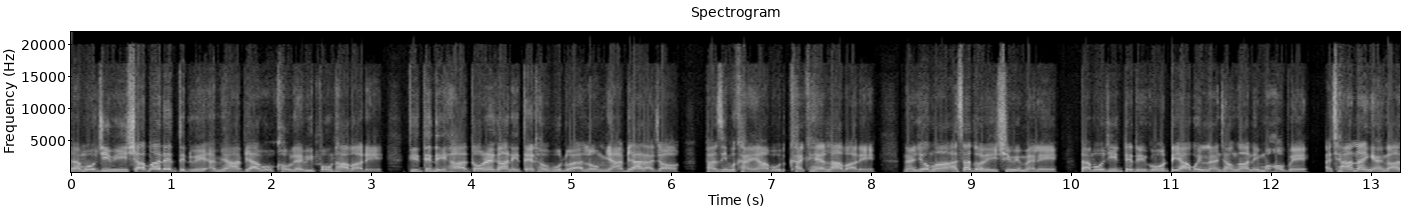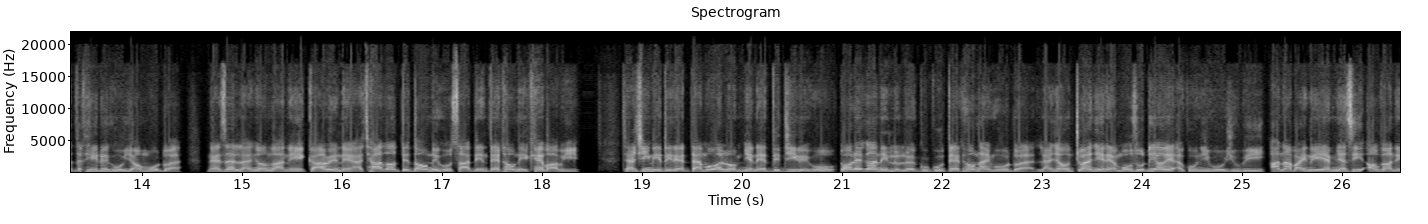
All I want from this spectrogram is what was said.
တန်မိုးကြီးပြီးရှားပါတဲ့တစ်တွေအများအပြားကိုခုတ်လဲပြီးပုံထားပါတယ်ဒီတစ်တွေဟာတောထဲကနေတဲထုတ်ဖို့အတွက်အလွန်များပြားတာကြောင့်ဖန်ဆီးမခံရဖို့ခက်ခဲလှပါတယ်နိုင်ကျုံမှာအဆက်အသွယ်တွေရှိပေမဲ့လည်းတန်မိုးကြီးတစ်တွေကိုတရားဝင်လမ်းကြောင်းကနေမဟုတ်ပဲအခြားနိုင်ငံကတထေးတွေကိုရောင်းဖို့အတွက်နယ်စပ်လမ်းကြောင်းကနေကားတွေနဲ့အခြားသောတစ်သုံးတွေကိုစတင်တဲထုတ်နေခဲ့ပါပြီ ကြန့်ရှိနေသေးတဲ့တန်မိုးအလွန်မြင့်တဲ့တစ်ကြီးတွေကိုတော်တဲ့ကနေလွယ်လွယ်ကူကူတဲထုံးနိုင်မှုအတွက်လမ်းကြောင်းကျွမ်းကျင်တဲ့မိုးဆိုးတယောက်ရဲ့အကူအညီကိုယူပြီးအာနာပိုင်တွေရဲ့မျက်စိအောက်ကနေ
